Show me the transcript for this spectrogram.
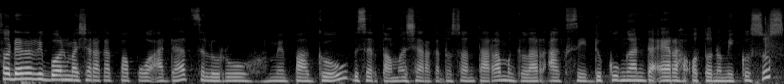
Saudara ribuan masyarakat Papua adat seluruh Mempago beserta masyarakat Nusantara menggelar aksi dukungan daerah otonomi khusus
